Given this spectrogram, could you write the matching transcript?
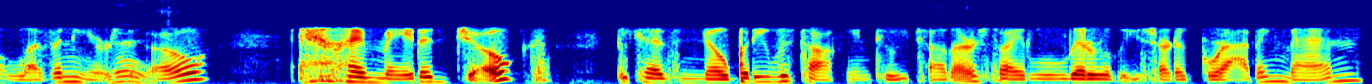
11 years oh. ago, and I made a joke because nobody was talking to each other, so I literally started grabbing men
